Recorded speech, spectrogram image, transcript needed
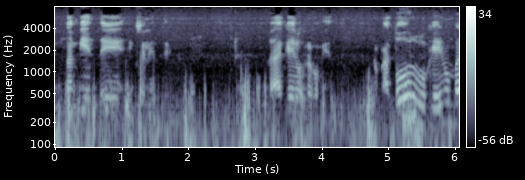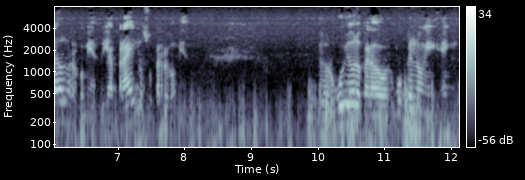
un ambiente excelente. La verdad que los recomiendo. A todos los que he nombrado los recomiendo y a Pride los super recomiendo. Orgullo del operador, búsquenlo en,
